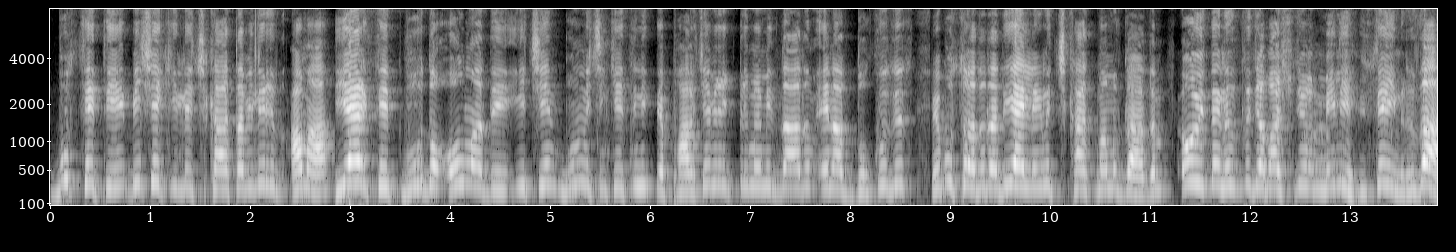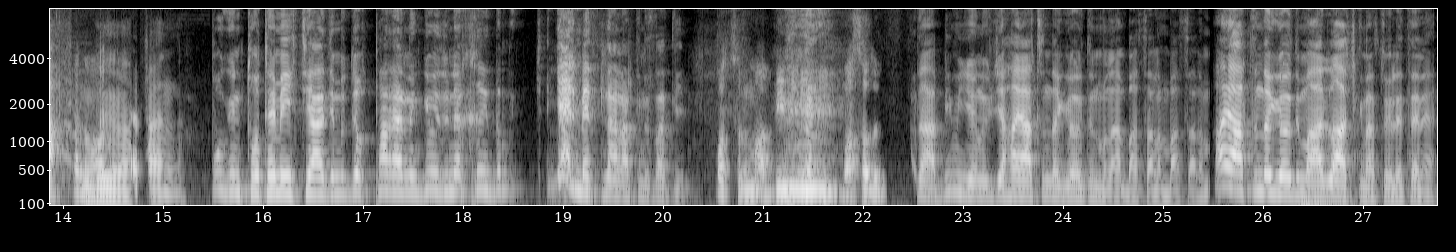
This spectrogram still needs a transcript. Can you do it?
Bu seti bir şekilde çıkartabiliriz ama diğer set burada olmadığı için bunun için kesinlikle parça biriktirmemiz lazım. En az 900 ve bu sırada da diğerlerini çıkartmamız lazım. O yüzden hızlıca başlıyorum. Melih, Hüseyin, Rıza. Buyur abi. Efendim. Bugün toteme ihtiyacımız yok. Paranın gözüne kırdım. Gelmesin anasını satayım. Batılma 1 milyon basalım. Ha 1 milyon UC hayatında gördün mü lan basalım basalım. Hayatında gördün mü Allah aşkına söylesene.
